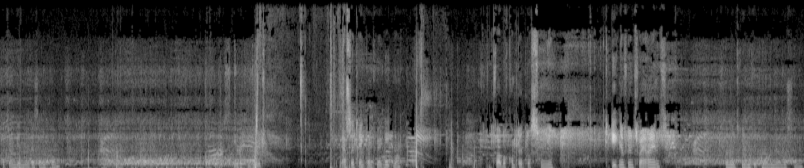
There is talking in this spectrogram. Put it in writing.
Ich würde sagen, die haben eine bessere bekommen. Okay, ich bin tot. Erster Takedown für Gegner. Das war aber komplett lost von mir. Die Gegner führen 2-1. Ich konzentriere mich jetzt mal wieder ein bisschen.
